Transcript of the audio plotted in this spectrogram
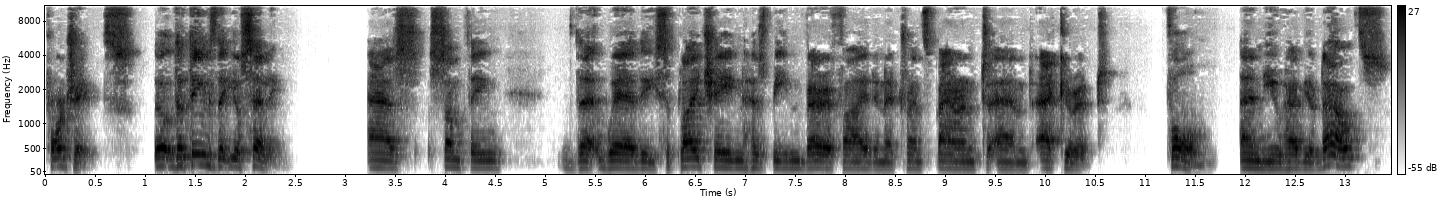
projects, uh, the things that you're selling, as something that where the supply chain has been verified in a transparent and accurate form, and you have your doubts,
